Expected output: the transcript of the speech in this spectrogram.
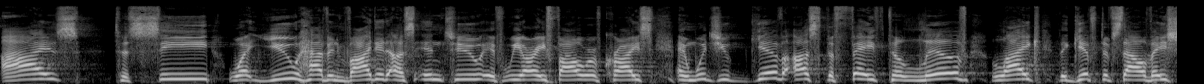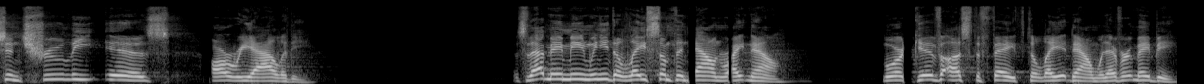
eyes to see what you have invited us into if we are a follower of Christ? And would you give us the faith to live like the gift of salvation truly is our reality? So that may mean we need to lay something down right now. Lord, give us the faith to lay it down, whatever it may be.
